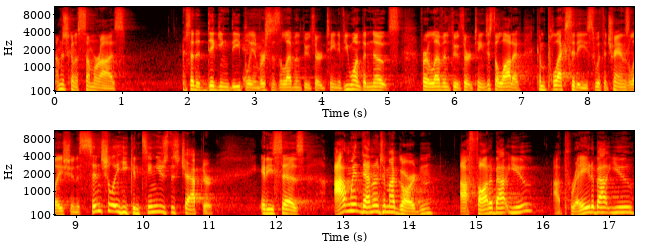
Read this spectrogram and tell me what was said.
I'm just going to summarize instead of digging deeply in verses 11 through 13. If you want the notes for 11 through 13, just a lot of complexities with the translation. Essentially, he continues this chapter and he says, I went down into my garden, I thought about you, I prayed about you,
